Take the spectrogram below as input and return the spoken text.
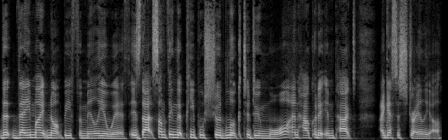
that they might not be familiar with? Is that something that people should look to do more? And how could it impact, I guess, Australia?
